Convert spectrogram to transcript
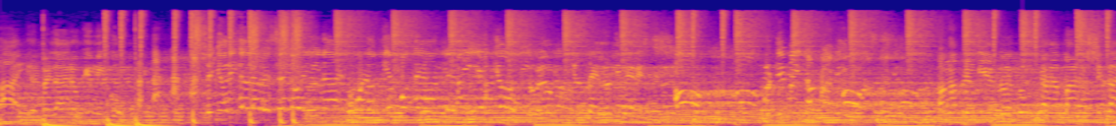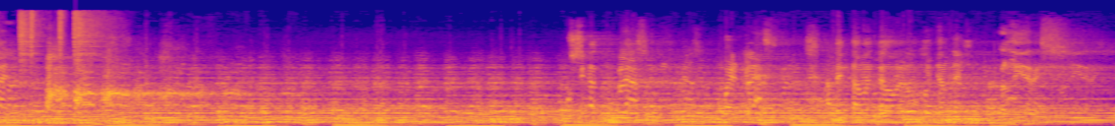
Ay, el verdadero químico. Señorita, la receta original, como los tiempos de antes, ahí es Dios. Solo ustedes los líderes. Oh, oh, ultimita para Van aprendiendo en cada palo musical. Música con clase, buen clase. Atentamente, don Luis los. Los líderes.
